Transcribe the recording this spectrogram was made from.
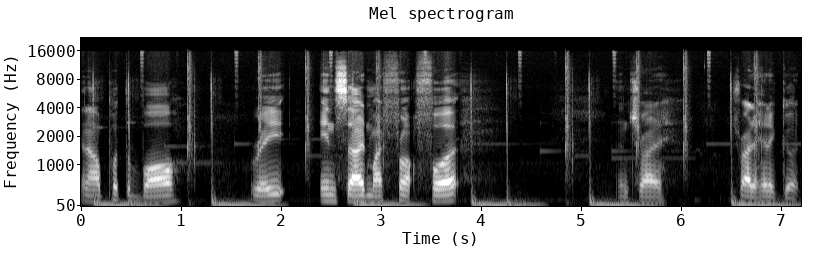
And I'll put the ball right inside my front foot and try try to hit it good.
